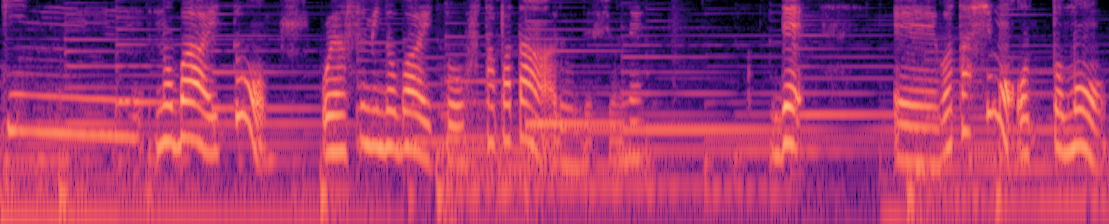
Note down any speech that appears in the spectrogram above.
勤の場合とお休みの場合と2パターンあるんですよね。で、えー、私も夫も、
